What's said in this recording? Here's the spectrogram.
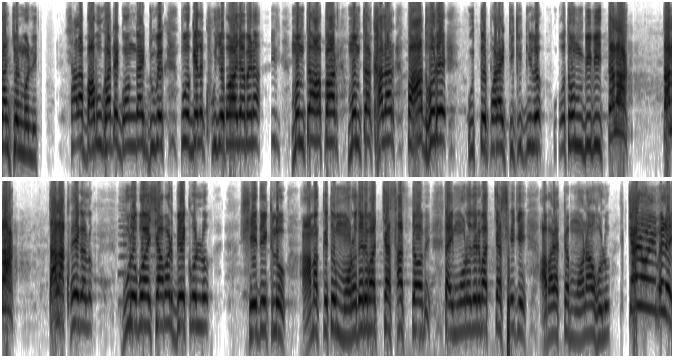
কাঞ্চন মল্লিক। সারা বাবুঘাটে গঙ্গায় ডুবে গেলে খুঁজে পাওয়া যাবে না। মমতা আপার, মমতা খালার পা ধরে উত্তরপাড়ায় টিকিট নিল। প্রথম বিবি তালাক তালাক তালাক হয়ে গেল। বুড়ো বয়সে আবার বে করল। সে দেখল, আমাকে তো মরদের বাচ্চা সাজতে হবে। তাই মরদের বাচ্চা সেজে আবার একটা মনা হলো। কেন এমএলএ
